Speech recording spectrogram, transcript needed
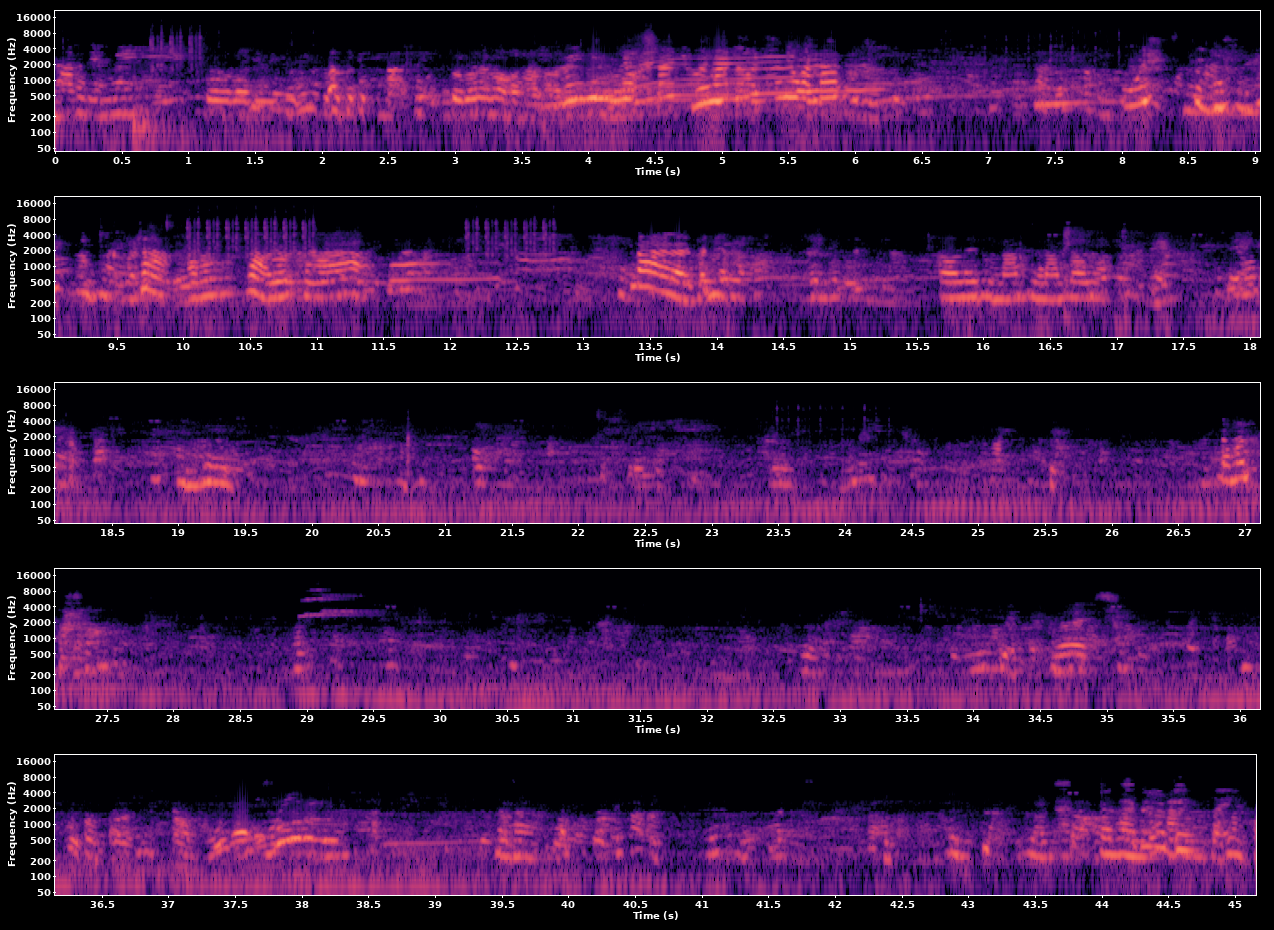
อุ้ยยังไม่ได้ยังไม่ได้ยังไม่ได้อุ้ยสาวสาวโยคะได้อะไรปะเนี่ยเอาเลยดูน้ำดูน้ำเราแล้วมัน เป็นทางที่มันเข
